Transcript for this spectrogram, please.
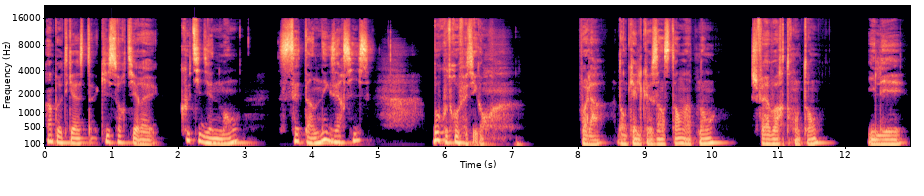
un podcast qui sortirait quotidiennement. C'est un exercice beaucoup trop fatigant. Voilà, dans quelques instants maintenant, je vais avoir 30 ans. Il est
